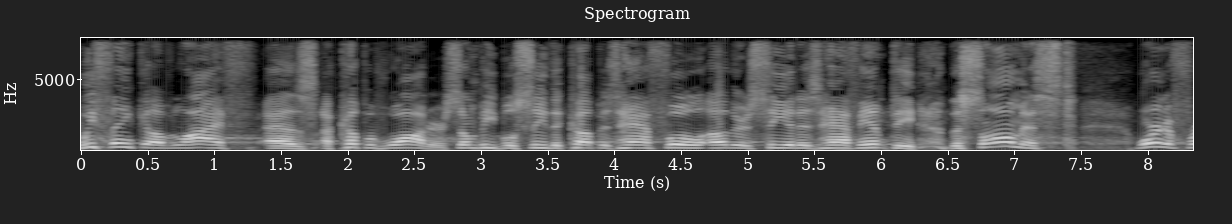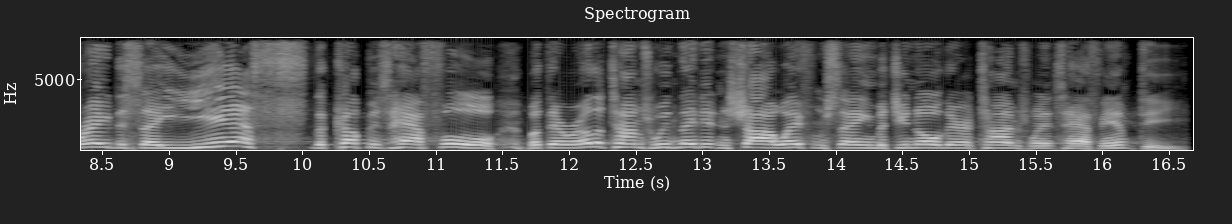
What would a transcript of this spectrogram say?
We think of life as a cup of water. Some people see the cup as half full, others see it as half empty. The psalmist weren't afraid to say, Yes, the cup is half full, but there were other times when they didn't shy away from saying, But you know, there are times when it's half empty.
